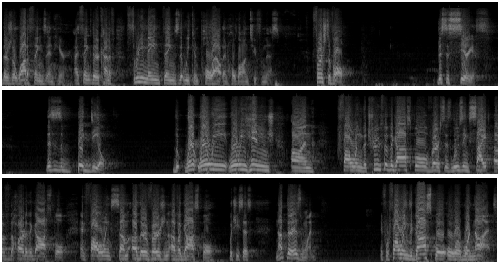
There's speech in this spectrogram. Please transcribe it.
There's a lot of things in here. I think there are kind of three main things that we can pull out and hold on to from this. First of all, this is serious. This is a big deal. The, where, where, we, where we hinge on following the truth of the gospel versus losing sight of the heart of the gospel and following some other version of a gospel, which he says, not there is one. If we're following the gospel or we're not,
